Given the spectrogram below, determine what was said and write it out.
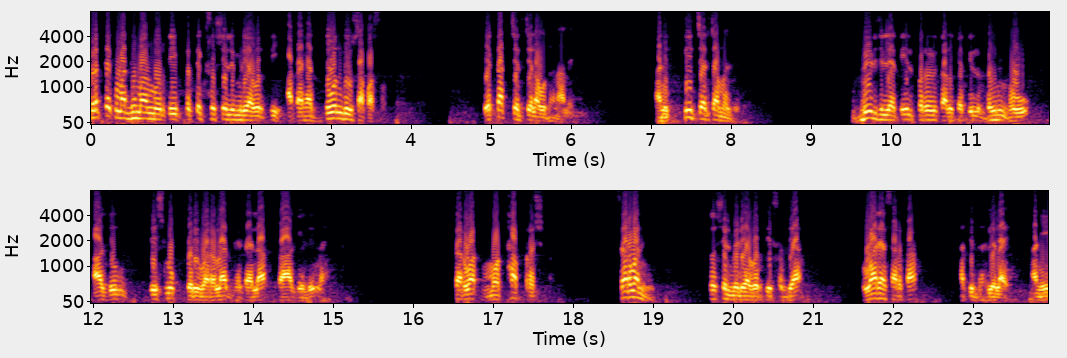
प्रत्येक माध्यमांवरती प्रत्येक सोशल मीडियावरती आता ह्या दोन दिवसापासून एकाच चर्चेला उधाण आलंय. आणि ती चर्चा म्हणजे बीड जिल्ह्यातील परळी तालुक्यातील बहीण भाऊ अजून देशमुख परिवाराला भेटायला का गेले नाही सर्वात मोठा प्रश्न सर्वांनी सोशल मीडियावरती सध्या वाऱ्यासारखा हाती धरलेला आहे. आणि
